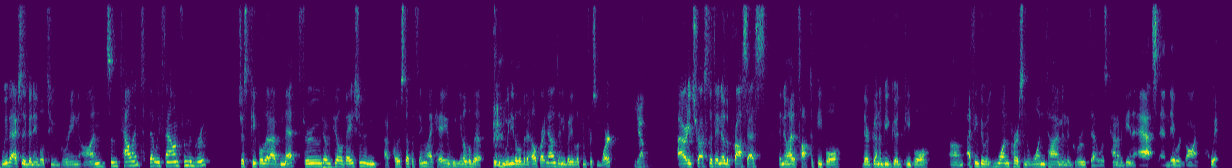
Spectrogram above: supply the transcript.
we've actually been able to bring on some talent that we found from the group just people that I've met through WP Elevation, and I post up a thing like, "Hey, we need a little bit. we need a little bit of help right now. Is anybody looking for some work?" Yep. I already trust that they know the process. They know how to talk to people. They're going to be good people. Um, I think there was one person one time in the group that was kind of being an ass, and they were gone quick.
